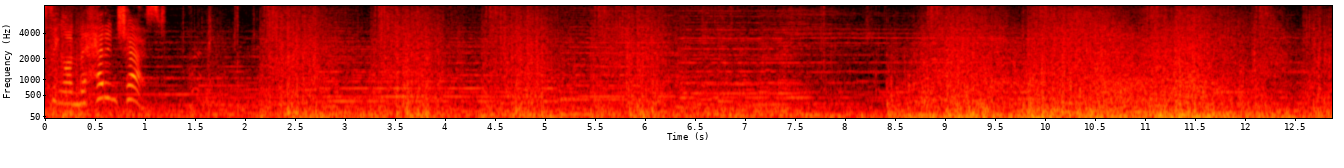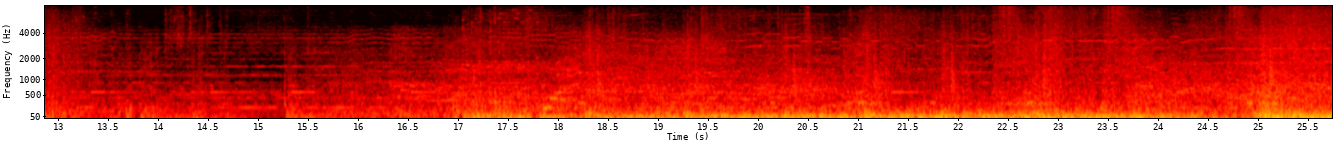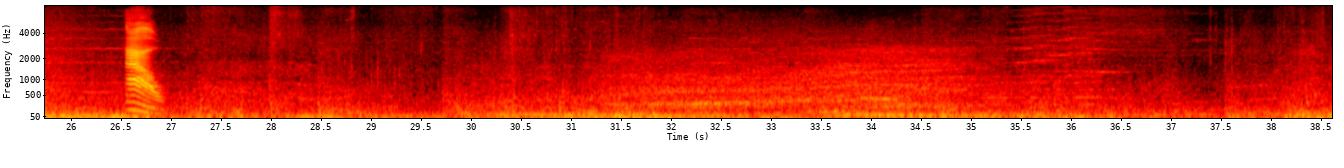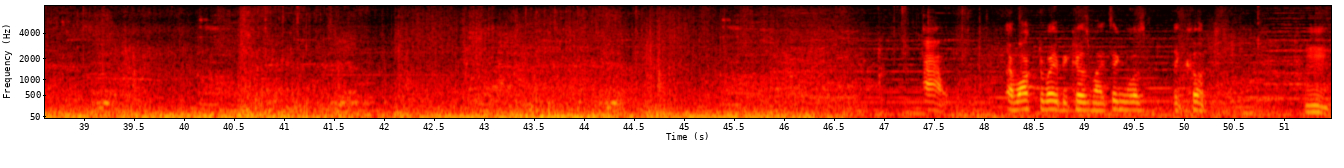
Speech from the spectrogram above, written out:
Focusing on the head and chest. I walked away because my thing was it cooked. Hmm.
